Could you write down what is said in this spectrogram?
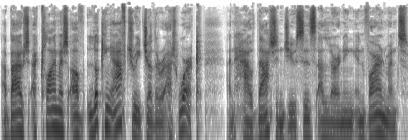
about a climate of looking after each other at work and how that induces a learning environment.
